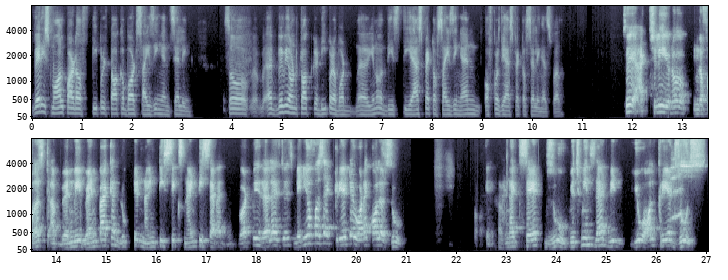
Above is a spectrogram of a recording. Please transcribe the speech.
very small part of people talk about sizing and selling so uh, maybe I want to talk deeper about uh, you know these the aspect of sizing and of course the aspect of selling as well. So actually, you know, in the first uh, when we went back and looked in 96, 97, what we realized is many of us had created what I call a zoo. Okay. okay. And I said zoo, which means that we you all create zoos,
